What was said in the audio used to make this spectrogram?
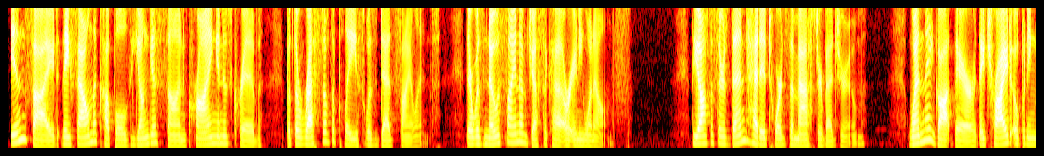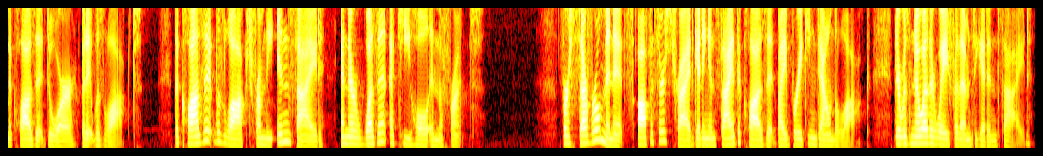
Inside, they found the couple's youngest son crying in his crib, but the rest of the place was dead silent. There was no sign of Jessica or anyone else. The officers then headed towards the master bedroom. When they got there, they tried opening the closet door, but it was locked. The closet was locked from the inside, and there wasn't a keyhole in the front. For several minutes, officers tried getting inside the closet by breaking down the lock. There was no other way for them to get inside.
